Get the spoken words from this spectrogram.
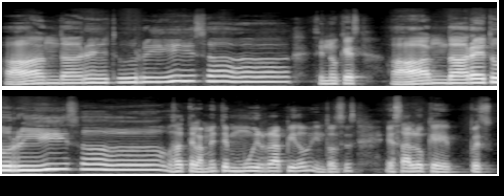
andaré tu risa, sino que es andaré tu risa, o sea, te la mete muy rápido, entonces es algo que pues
